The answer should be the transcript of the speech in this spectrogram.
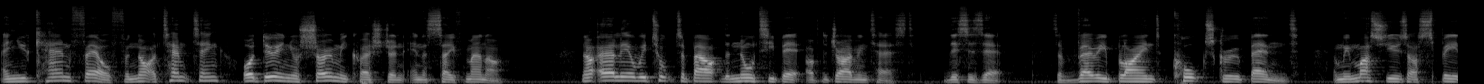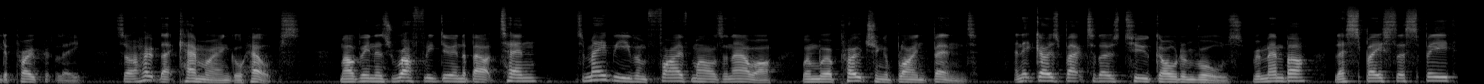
and you can fail for not attempting or doing your show me question in a safe manner. Now, earlier we talked about the naughty bit of the driving test. This is it. It's a very blind corkscrew bend, and we must use our speed appropriately. So I hope that camera angle helps. Malvina's roughly doing about 10 to maybe even 5 miles an hour when we're approaching a blind bend. And it goes back to those two golden rules. Remember, less space, less speed,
